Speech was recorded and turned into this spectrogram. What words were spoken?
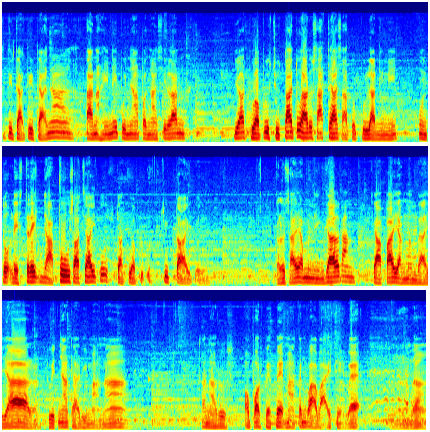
setidak-tidaknya tanah ini punya penghasilan ya 20 juta itu harus ada satu bulan ini. Untuk listrik nyapu saja itu sudah 20 juta itu. Kalau saya meninggal kan siapa yang membayar? Duitnya dari mana? Kan harus opor bebek mateng kok awake dewek Nah,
